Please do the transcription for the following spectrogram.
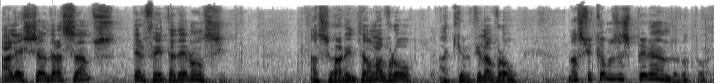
Alexandra Santos ter feito a denúncia. A senhora então lavrou aquilo que lavrou. Nós ficamos esperando, doutora,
